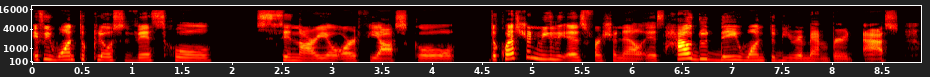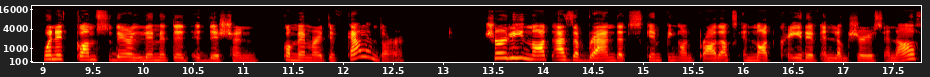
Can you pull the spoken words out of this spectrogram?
if we want to close this whole scenario or fiasco, the question really is for Chanel is how do they want to be remembered as when it comes to their limited edition commemorative calendar? Surely not as a brand that's skimping on products and not creative and luxurious enough,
